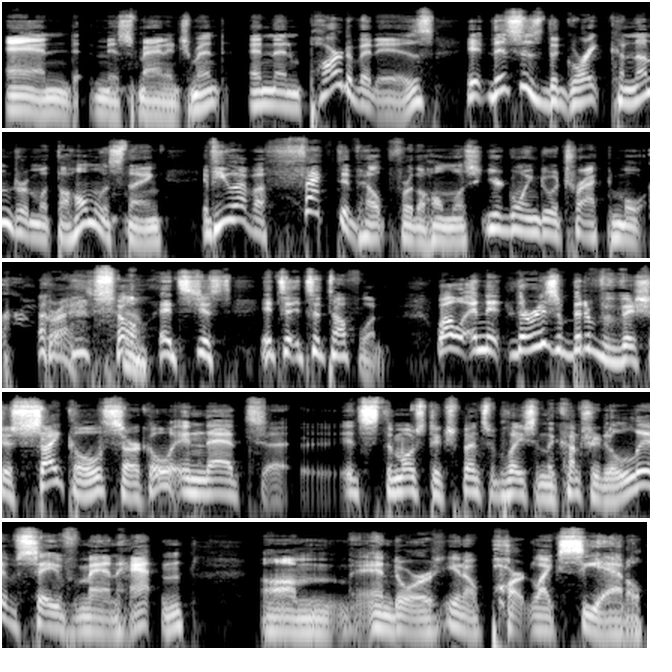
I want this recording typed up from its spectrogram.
and mismanagement. And then part of it is it, this is the great conundrum with the homeless thing. If you have effective help for the homeless, you're going to attract more. Correct. so it's just, it's, it's a tough one. Well, and it, there is a bit of a vicious cycle circle in that uh, it's the most expensive place in the country to live, save Manhattan, um, and or you know part like Seattle.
